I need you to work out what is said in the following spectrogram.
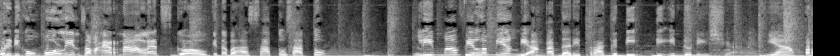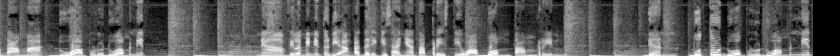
Udah dikumpulin sama Erna, let's go. Kita bahas satu-satu 5 film yang diangkat dari tragedi di Indonesia. Yang pertama, 22 menit. Nah, film ini tuh diangkat dari kisah nyata peristiwa bom Tamrin. Dan butuh 22 menit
